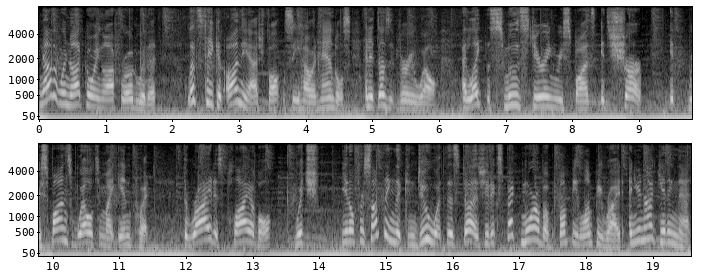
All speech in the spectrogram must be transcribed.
Now that we're not going off-road with it, let's take it on the asphalt and see how it handles. And it does it very well. I like the smooth steering response. It's sharp. It responds well to my input. The ride is pliable, which you know, for something that can do what this does, you'd expect more of a bumpy, lumpy ride, and you're not getting that.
